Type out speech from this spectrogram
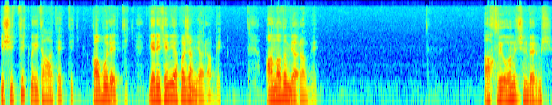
İşittik ve itaat ettik. Kabul ettik. Gerekeni yapacağım ya Rabbi. Anladım ya Rabbi. Aklı onun için vermiş.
